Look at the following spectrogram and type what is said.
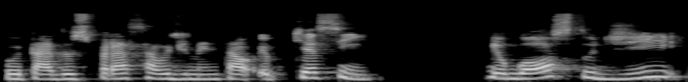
voltados para a saúde mental, eu, porque assim, eu gosto de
